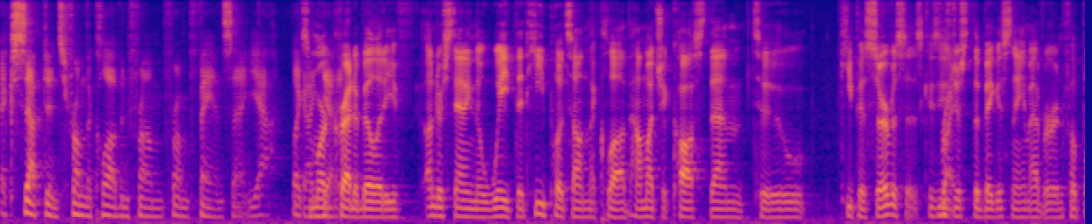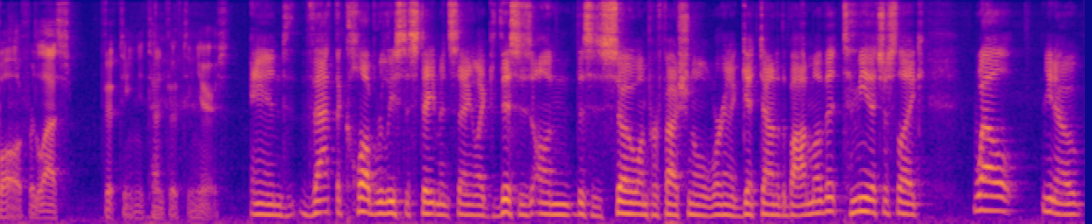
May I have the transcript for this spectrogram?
acceptance from the club and from from fans saying, "Yeah, like I Some more it." credibility, f- understanding the weight that he puts on the club, how much it costs them to keep his services, because he's Right. just the biggest name ever in football for the last 15, 10, 15 years. and that the club released a statement saying like this is un this is so unprofessional we're going to get down to the bottom of it. To me that's just like well you know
